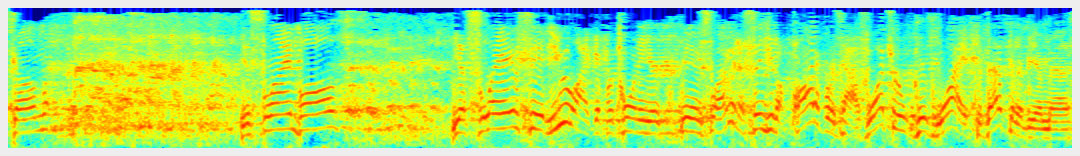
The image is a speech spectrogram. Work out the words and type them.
scum. you slime balls. You slaves. See if you like it for 20 years being slave. I'm going to send you to Potiphar's house. Watch her, his wife, because that's going to be a mess.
